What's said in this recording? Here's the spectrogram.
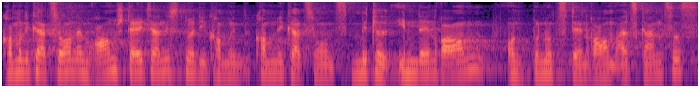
Kommunikation im Raum stellt ja nicht nur die Kommunikationsmittel in den Raum und benutzt den Raum als Ganzes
